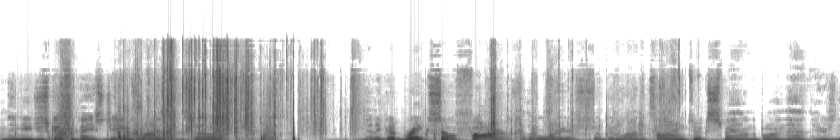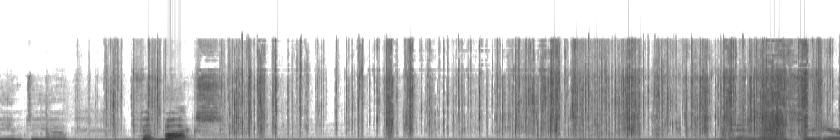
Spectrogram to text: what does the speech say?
And then you just got the base James Wiseman. So, uh, been a good break so far for the Warriors. So, got a lot of time to expound upon that. There's the empty uh, fifth box. And uh, let's see here.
